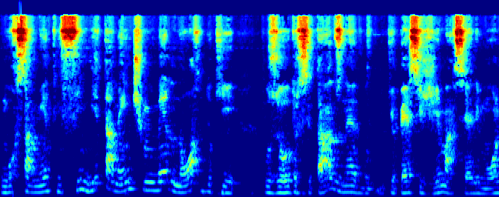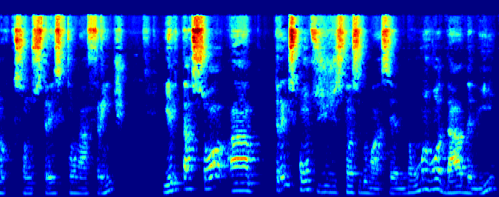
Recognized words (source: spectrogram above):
um orçamento infinitamente menor do que os outros citados, né, do, do que o PSG, Marcelo e Mônaco, que são os três que estão na frente. E ele está só a três pontos de distância do Marcelo. Então, uma rodada ali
